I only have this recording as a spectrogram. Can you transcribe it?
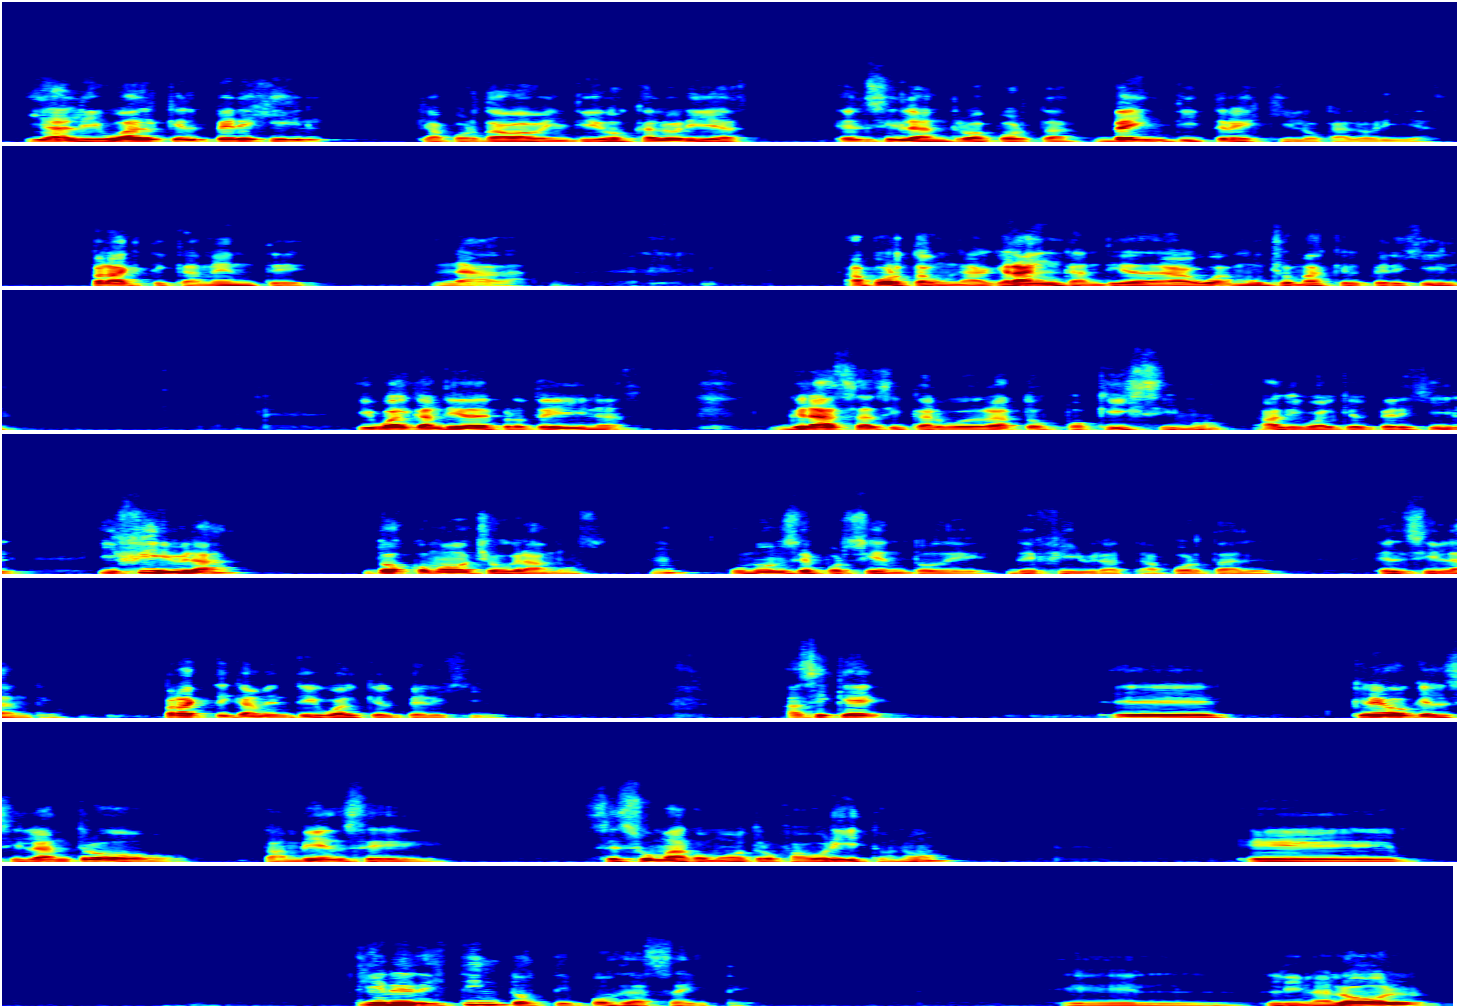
Y al igual que el perejil, que aportaba 22 calorías, el cilantro aporta 23 kilocalorías. Prácticamente nada. Aporta una gran cantidad de agua, mucho más que el perejil. Igual cantidad de proteínas, grasas y carbohidratos poquísimo, al igual que el perejil y fibra 2,8 gramos, un 11% de, de, fibra aporta el, cilantro, prácticamente igual que el perejil. Así que eh, creo que el cilantro también se, suma como otro favorito, ¿no? Eh, tiene distintos tipos de aceite. El linalol,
